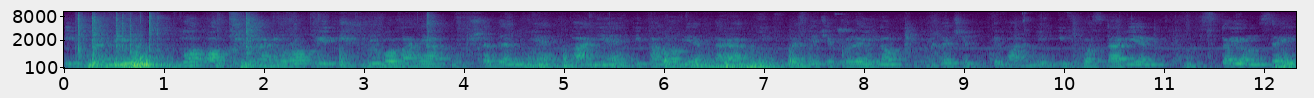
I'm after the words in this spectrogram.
I wtedy po odczytaniu roty ślubowania przede mnie, panie i panowie radni, będziecie kolejno wyczytywani i w postawie stojącej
